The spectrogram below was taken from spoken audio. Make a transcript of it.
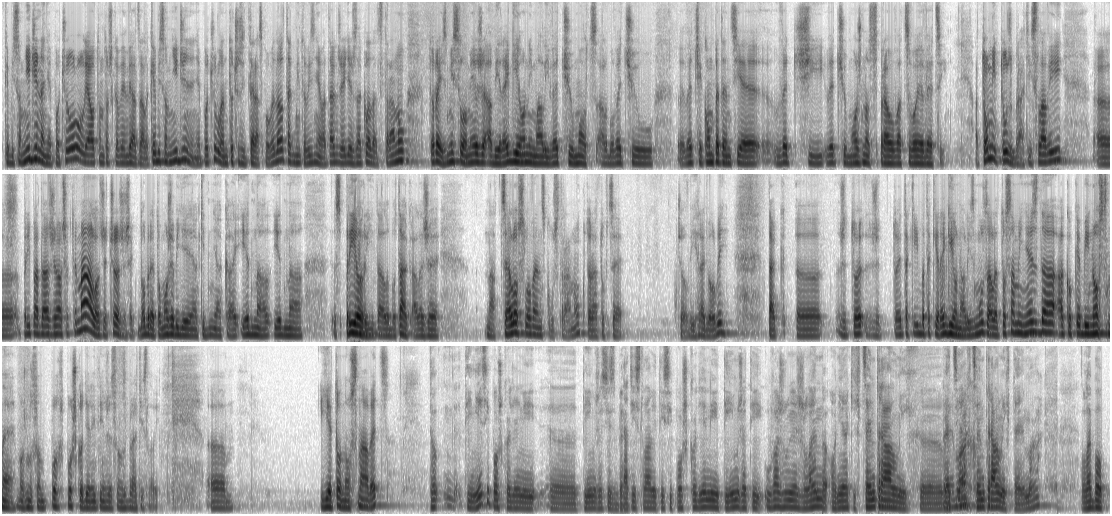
keby som nič iné nepočul, ja o tom troška viem viac, ale keby som nič iné nepočul, len to, čo si teraz povedal, tak mi to vyznieva tak, že ideš zakladať stranu, ktorej zmyslom je, že aby regióny mali väčšiu moc alebo väčšiu, väčšie kompetencie, väčší, väčšiu možnosť spravovať svoje veci. A to mi tu z Bratislavy e, prípada, že však to je málo, že čo, že však dobre, to môže byť nejaký, nejaká jedna, jedna z priorít alebo tak, ale že na celoslovenskú stranu, ktorá tu chce čo, vyhrať voľby, tak e, že to, že to je taký, iba taký regionalizmus, ale to sa mi nezdá ako keby nosné. Možno som poškodený tým, že som z Bratislavy. E, je to nosná vec? To, ty nie si poškodený e, tým, že si z Bratislavy, ty si poškodený tým, že ty uvažuješ len o nejakých centrálnych e, veciach, centrálnych témach, lebo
